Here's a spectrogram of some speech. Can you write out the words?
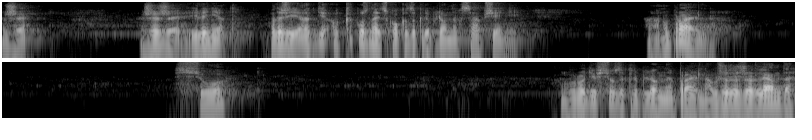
Ж. ЖЖ или нет? Подожди, а где, как узнать, сколько закрепленных сообщений? А, ну правильно. Все. Вроде все закрепленное правильно. А в жира Жерлянда?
